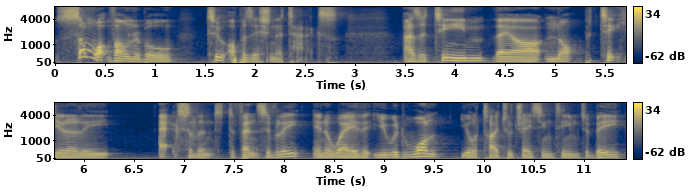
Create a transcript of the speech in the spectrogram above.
somewhat vulnerable to opposition attacks. As a team, they are not particularly excellent defensively in a way that you would want your title chasing team to be.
